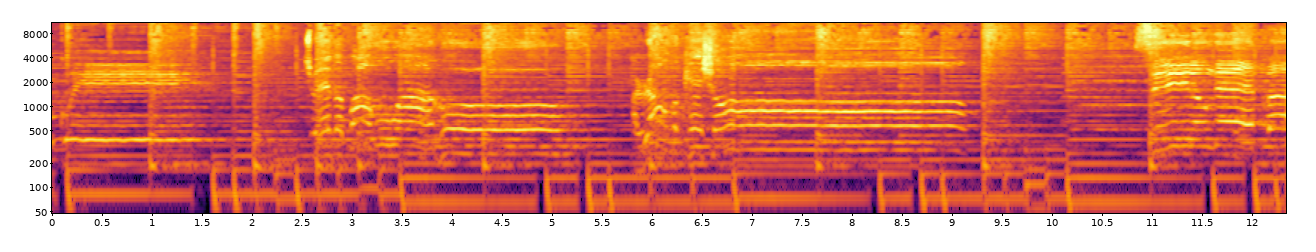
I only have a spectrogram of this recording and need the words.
ခါမျိုးကွေကျွဲတဲ့ဘောဝါကိုအရောင်းမခဲရှောင်းစီလုံးခဲ့ပါ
